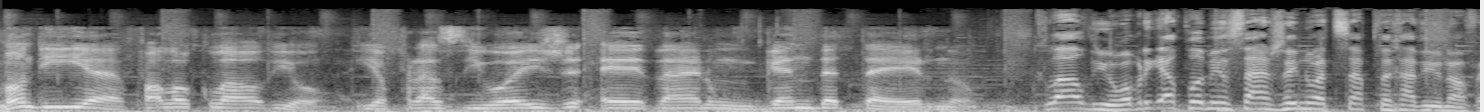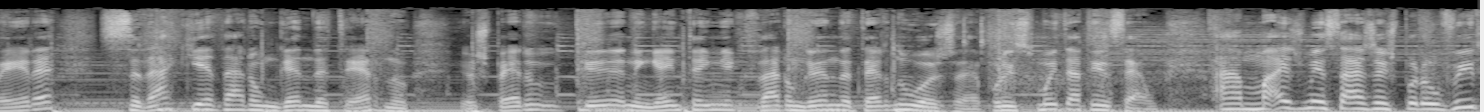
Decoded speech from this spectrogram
Bom dia, fala o Cláudio e a frase de hoje é dar um ganda terno. Cláudio, obrigado pela mensagem no WhatsApp da Rádio Nova Era. Será que é dar um grande terno? Eu espero que ninguém tenha que dar um grande terno hoje, por isso muita atenção. Há mais mensagens para ouvir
